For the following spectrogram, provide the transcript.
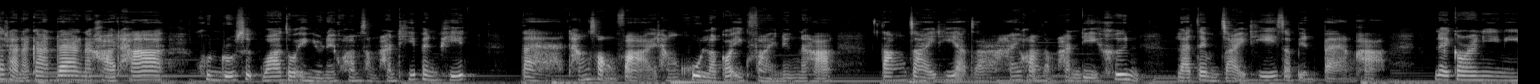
สถานการณ์แรกนะคะ ถ้าคุณรู้สึกว่าตัวเองอยู่ในความสัมพันธ์ที่เป็นพิษ แต่ทั้งสองฝ่ายทั้งคุณแล้วก็อีกฝ่ายหนึ่งนะคะ ตั้งใจที่อยากจะให้ความสัมพันธ์ดีขึ้น และเต็มใจที่จะเปลี่ยนแปลงค่ะ ในกรณีนี้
